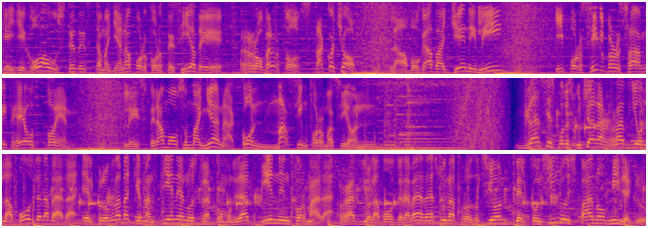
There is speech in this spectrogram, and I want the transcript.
que llegó a usted esta mañana por cortesía de Roberto's Taco Shop, la abogada Jenny Lee y por Silver Summit Health Plan. Le esperamos mañana con más información. Gracias por escuchar a Radio La Voz de Nevada, el programa que mantiene a nuestra comunidad bien informada. Radio La Voz de Nevada es una producción del Concilio Hispano Media Group.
